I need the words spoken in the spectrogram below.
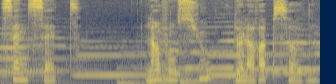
Scène 7. L'invention de la rhapsode.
